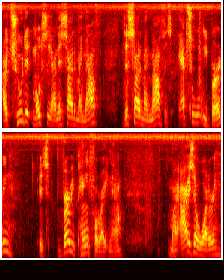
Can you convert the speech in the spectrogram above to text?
I chewed it mostly on this side of my mouth. This side of my mouth is absolutely burning. It's very painful right now. My eyes are watering.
